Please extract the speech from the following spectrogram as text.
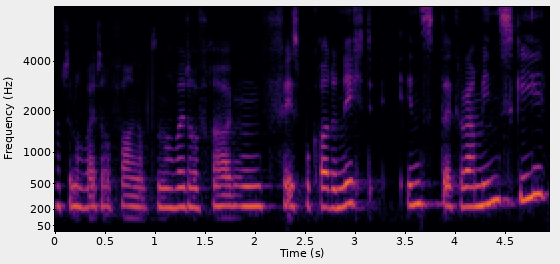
Habt ihr noch weitere Fragen? Habt ihr noch weitere Fragen? Facebook gerade nicht. Instagraminski.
